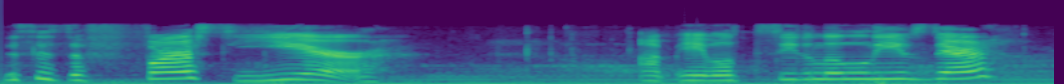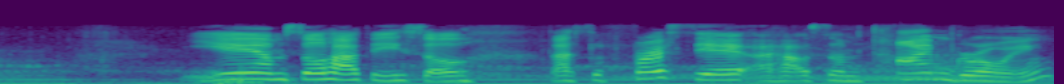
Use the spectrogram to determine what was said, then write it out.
This is the first year I'm able to see the little leaves there. Yeah, I'm so happy. So that's the first year I have some thyme growing.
